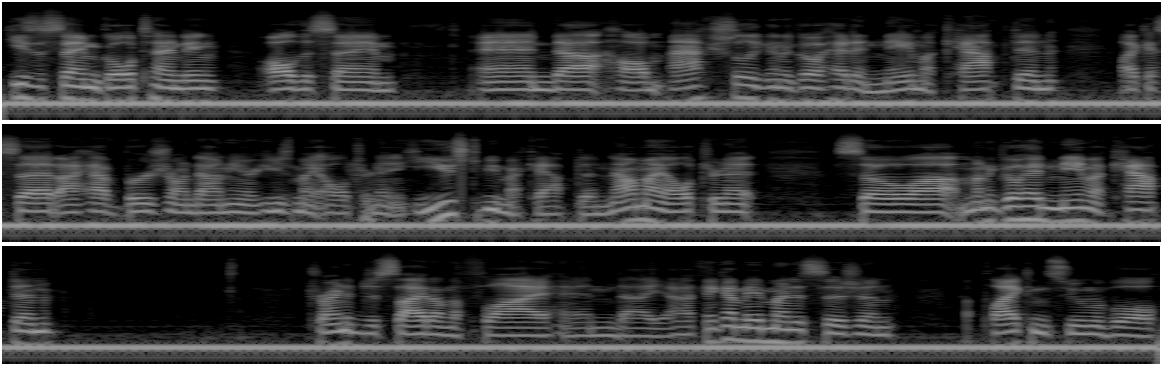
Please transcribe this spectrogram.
he's the same goaltending, all the same. And uh, I'm actually going to go ahead and name a captain. Like I said, I have Bergeron down here. He's my alternate. He used to be my captain, now my alternate. So uh, I'm going to go ahead and name a captain. Trying to decide on the fly. And uh, yeah, I think I made my decision. Apply consumable.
